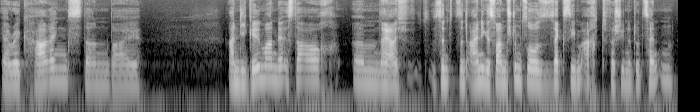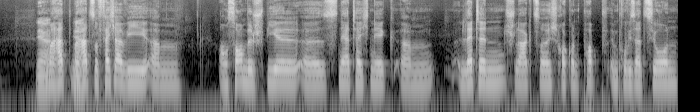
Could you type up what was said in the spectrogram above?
Eric Harings, dann bei Andy Gillmann, der ist da auch. Ähm, naja, ich, es sind, sind einige, es waren bestimmt so sechs, sieben, acht verschiedene Dozenten. ja. Man hat, man ja. hat so Fächer wie ähm, Ensemblespiel, äh, Snare-Technik, ähm, Latin, Schlagzeug, Rock und Pop, Improvisation.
